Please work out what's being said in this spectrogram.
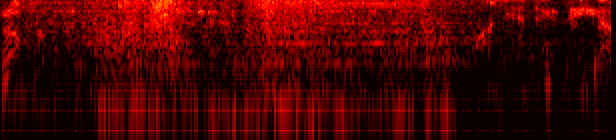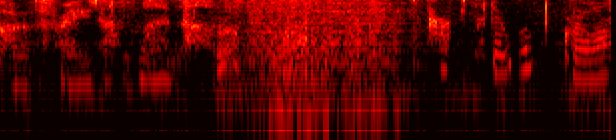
What is it that you're afraid of, my love? Perhaps I don't want to grow up.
